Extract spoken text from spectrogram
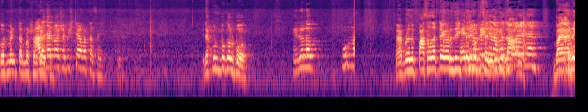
গভর্নমেন্ট আপনার সরকার হাজার নয়শো বিশ টাকা পড়তেছে। এটা কোন প্রকল্প? এটা হলো ভাই আপনারা যে পাঁচ হাজার টাকা করে যে ইফতারি দুটো করতেছেন এটা কি। ভাই এটা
